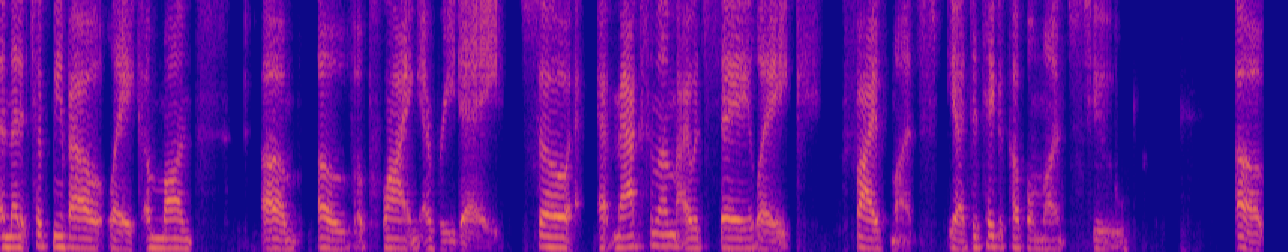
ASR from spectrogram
and then it took me about like a month um, of applying every day so at maximum, I would say like five months. Yeah, it did take a couple months to um,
